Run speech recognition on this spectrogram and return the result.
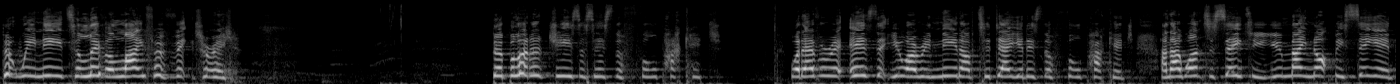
that we need to live a life of victory. The blood of Jesus is the full package. Whatever it is that you are in need of today, it is the full package. And I want to say to you, you may not be seeing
